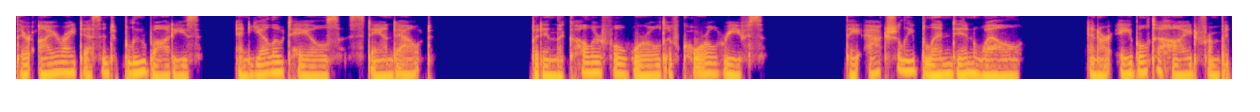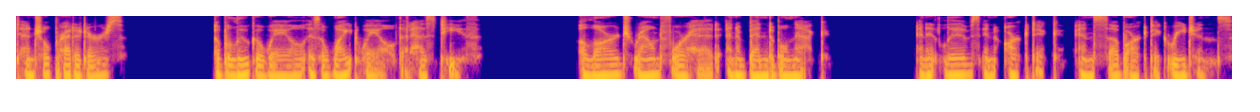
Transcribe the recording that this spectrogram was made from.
Their iridescent blue bodies and yellow tails stand out. But in the colorful world of coral reefs, they actually blend in well and are able to hide from potential predators. A beluga whale is a white whale that has teeth, a large round forehead, and a bendable neck, and it lives in Arctic and subarctic regions.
